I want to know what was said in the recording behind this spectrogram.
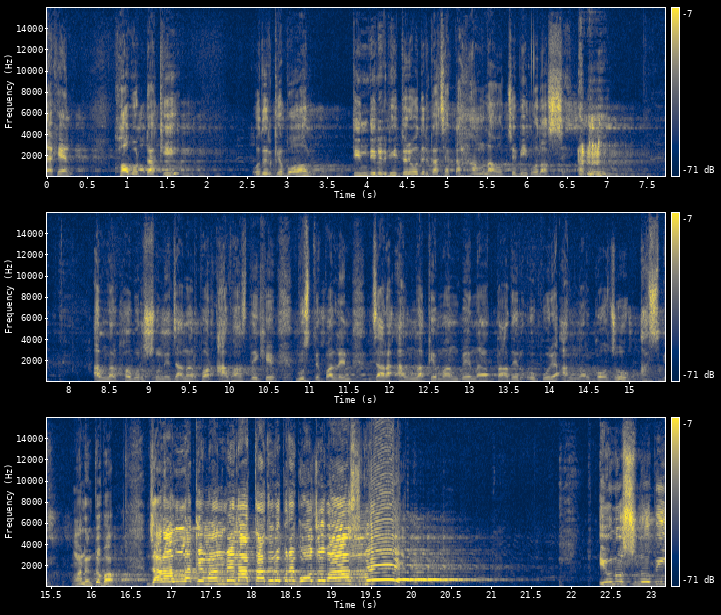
দেখেন, খবরটা কি? ওদেরকে বল, তিন দিনের ভিতরে ওদের কাছে একটা হামলা হচ্ছে, বিপদ আসছে। আল্লাহর খবর শুনে, জানার পর আভাস দেখে বুঝতে পারলেন যারা আল্লাহকে মানবে না, তাদের উপরে আল্লাহর গজব আসবে। মানেন তো বাপ, যারা আল্লাহকে মানবে না, তাদের উপরে গজব আসবে। ইউনুস নবী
